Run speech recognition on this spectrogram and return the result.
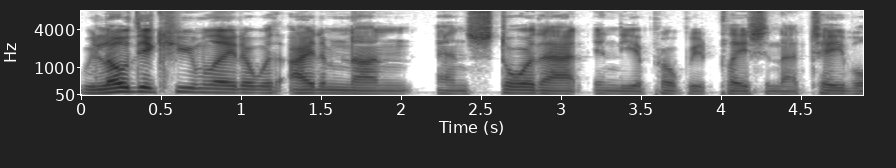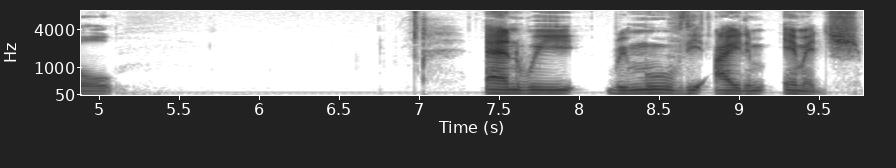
We load the accumulator with item none and store that in the appropriate place in that table. And we remove the item image.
